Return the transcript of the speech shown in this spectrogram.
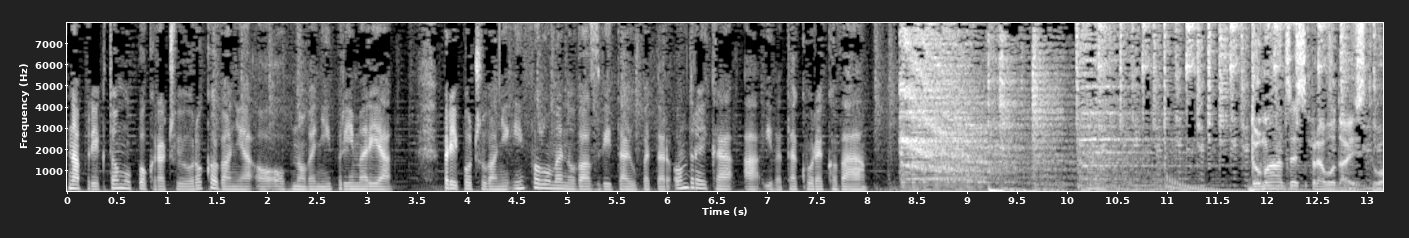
Napriek tomu pokračujú rokovania o obnovení prímeria. Pri počúvaní Infolumenu vás vítajú Peter Ondrejka a Iveta Kureková. Domáce spravodajstvo.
